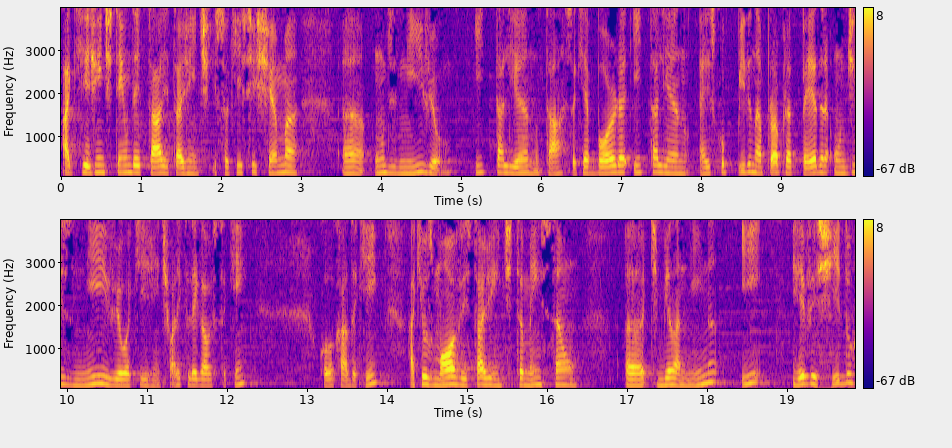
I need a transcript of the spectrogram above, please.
Aqui a gente tem um detalhe, tá, gente? Isso aqui se chama uh, um desnível italiano, tá? Isso aqui é borda italiano, é esculpido na própria pedra, um desnível aqui, gente. Olha que legal isso aqui, colocado aqui. Aqui os móveis, tá, gente? Também são uh, de melanina e revestido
